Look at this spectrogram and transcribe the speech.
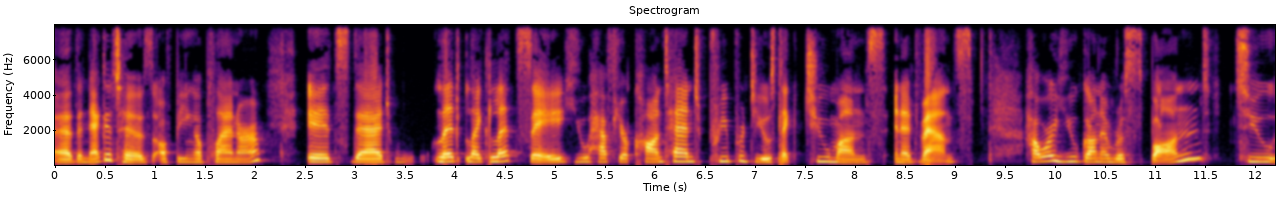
uh, the negatives of being a planner. It's that let like let's say you have your content pre-produced like 2 months in advance. How are you going to respond to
